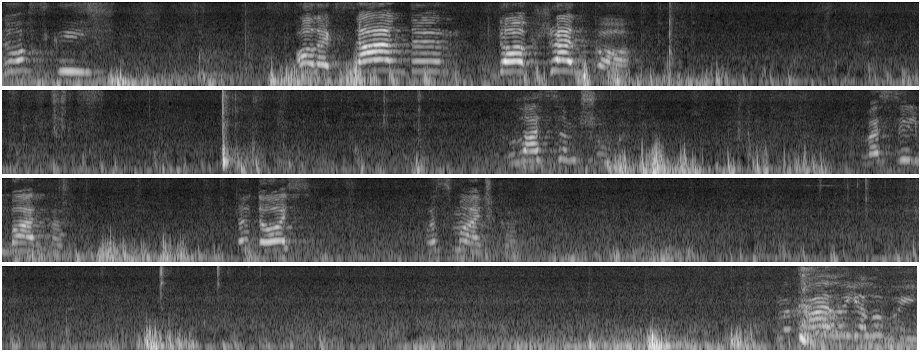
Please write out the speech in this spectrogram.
Яновський, Олександр Довженко. Влад Самчук, Василь Барка, Тодось Осмачка. Михайло Яловий.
